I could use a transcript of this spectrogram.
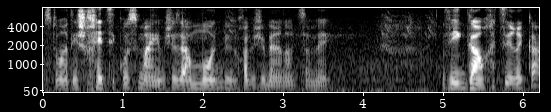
זאת אומרת, יש חצי כוס מים, שזה המון, במיוחד בשביל בן אדם צמא, והיא גם חצי ריקה.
